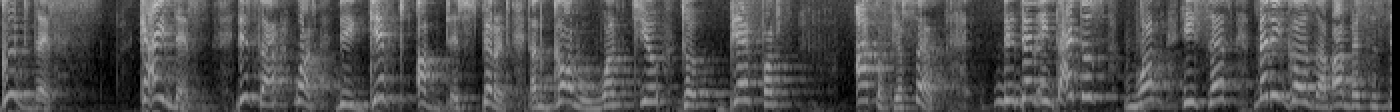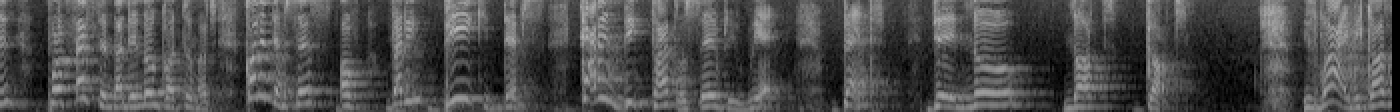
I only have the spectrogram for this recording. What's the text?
Goodness, kindness. These are what? The gift of the Spirit that God will want you to bear forth out of yourself. Then in Titus 1, he says, Many goes about verse 16, professing that they know God too much, calling themselves of very big depths, carrying big titles everywhere, but they know not God. Is why? Because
